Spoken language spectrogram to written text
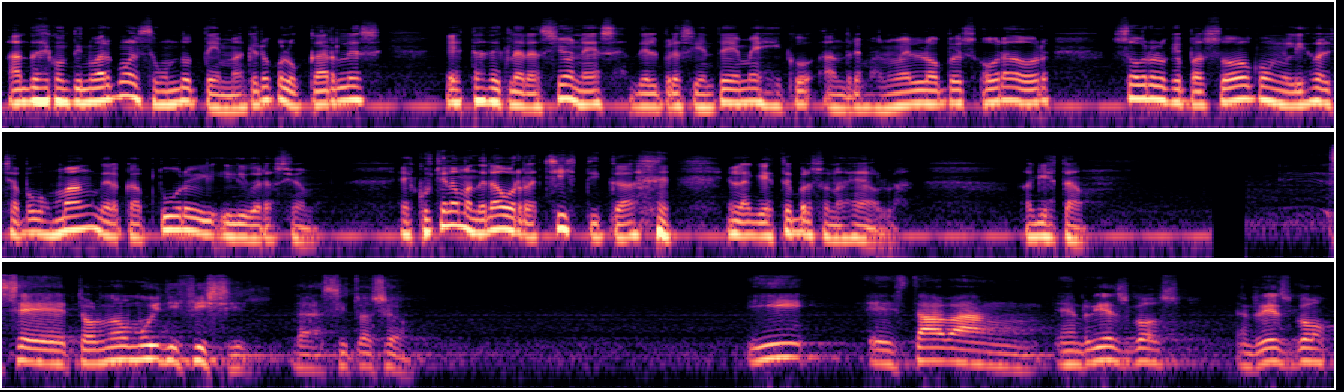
Antes de continuar con el segundo tema, quiero colocarles estas declaraciones del presidente de México, Andrés Manuel López Obrador, sobre lo que pasó con el hijo del Chapo Guzmán de la captura y liberación. Escuchen la manera borrachística en la que este personaje habla. Aquí está. Se tornó muy difícil la situación y estaban en riesgos, en riesgo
